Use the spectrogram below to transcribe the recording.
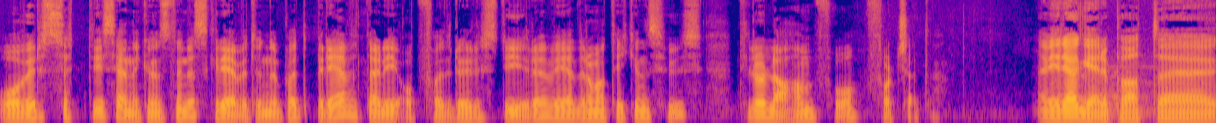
over 70 scenekunstnere skrevet under på et brev der de oppfordrer styret ved Dramatikkens hus til å la ham få fortsette. Vi reagerer på at uh,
